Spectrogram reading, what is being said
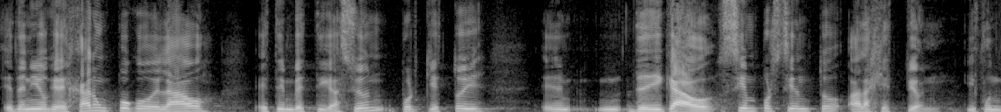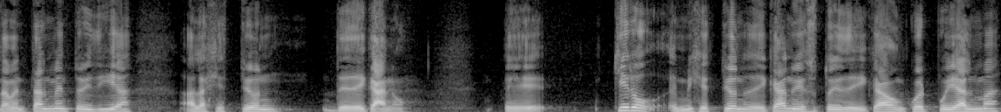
he tenido que dejar un poco de lado esta investigación porque estoy em, dedicado 100% a la gestión y fundamentalmente hoy día a la gestión de decano. Eh, quiero en mi gestión de decano, y eso estoy dedicado en cuerpo y alma,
